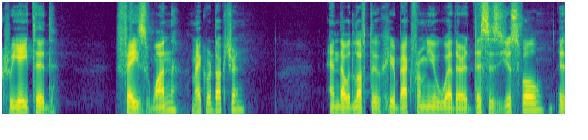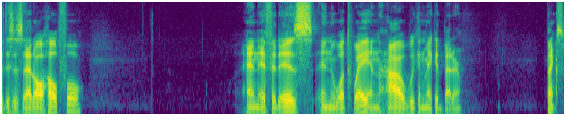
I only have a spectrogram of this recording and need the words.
created phase one microdoctrine. And I would love to hear back from you whether this is useful, if this is at all helpful, and if it is, in what way and how we can make it better. Thanks.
